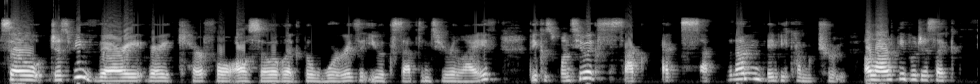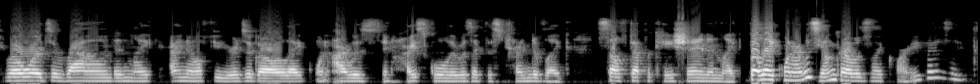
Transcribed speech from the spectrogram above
So just be very, very careful also of like the words that you accept into your life because once you accept accept them, they become true. A lot of people just like throw words around and like I know a few years ago, like when I was in high school, there was like this trend of like self-deprecation and like but like when I was younger I was like, why are you guys like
